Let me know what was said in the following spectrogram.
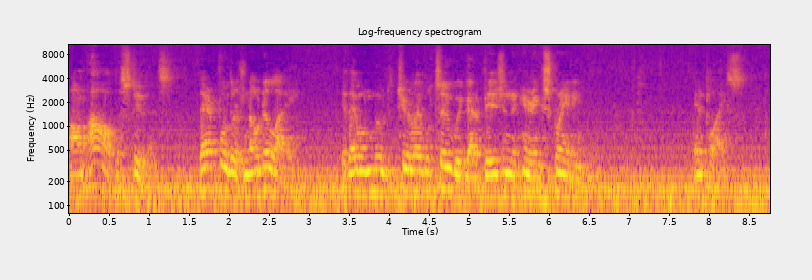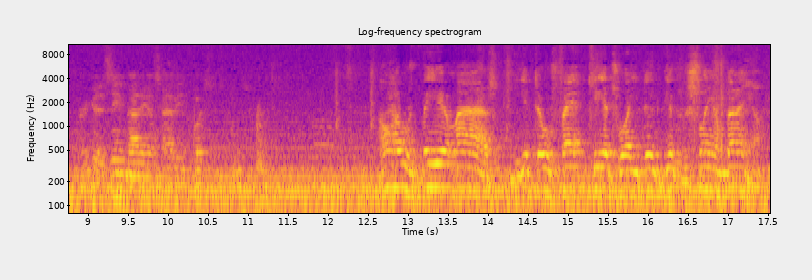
on all the students. Therefore, there's no delay. If they want to move to tier level two, we've got a vision and hearing screening in place. Very good. Does anybody else have any questions? On those BMIs, you get those fat kids, what you do to get them to slim down?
